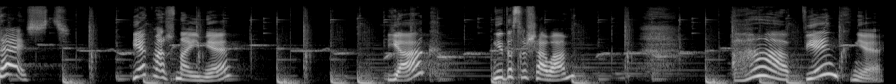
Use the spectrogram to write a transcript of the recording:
Cześć! Jak masz na imię? Jak? Nie dosłyszałam? A, pięknie!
